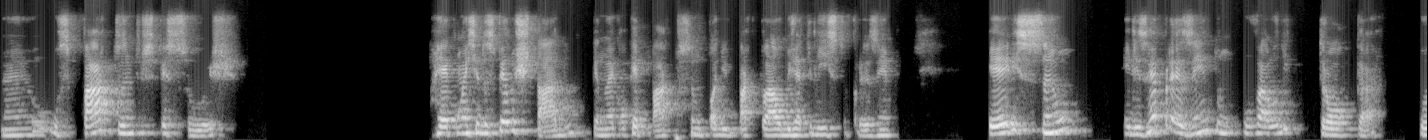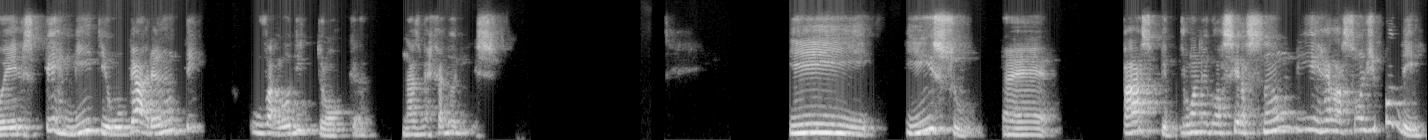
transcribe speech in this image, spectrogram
Né? Os pactos entre as pessoas, reconhecidos pelo Estado, que não é qualquer pacto, você não pode pactuar objeto ilícito, por exemplo, eles são, eles representam o valor de troca, ou eles permitem ou garantem o valor de troca nas mercadorias. E isso é, passa por uma negociação de relações de poder,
